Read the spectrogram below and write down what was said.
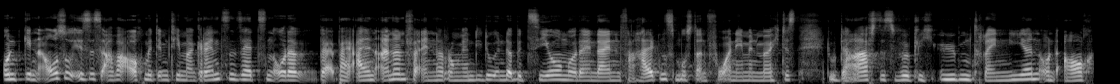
Und genauso ist es aber auch mit dem Thema Grenzen setzen oder bei, bei, allen anderen Veränderungen, die du in der Beziehung oder in deinen Verhaltensmustern vornehmen möchtest. Du darfst es wirklich üben, trainieren und auch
